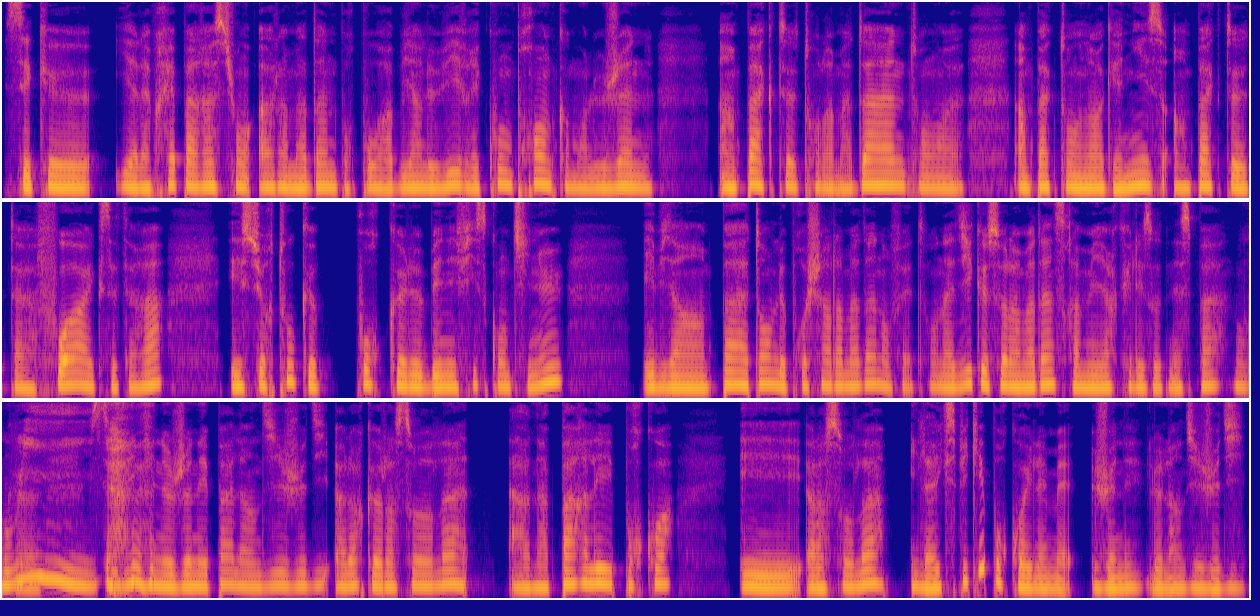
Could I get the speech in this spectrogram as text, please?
C'est qu'il y a la préparation à ramadan pour pouvoir bien le vivre et comprendre comment le jeûne impacte ton ramadan, ton euh, impacte ton organisme, impacte ta foi, etc. Et surtout que pour que le bénéfice continue, eh bien, pas attendre le prochain ramadan en fait. On a dit que ce ramadan sera meilleur que les autres, n'est-ce pas? Oui. Euh, celui qui ne jeûnait pas lundi et jeudi, alors que Rasulallah en a parlé. Pourquoi? Et Rasulallah, il a expliqué pourquoi il aimait jeûner le lundi et jeudi.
